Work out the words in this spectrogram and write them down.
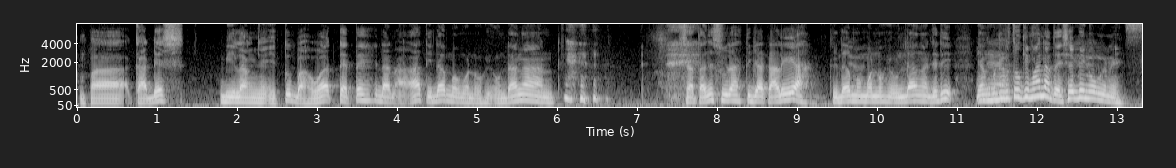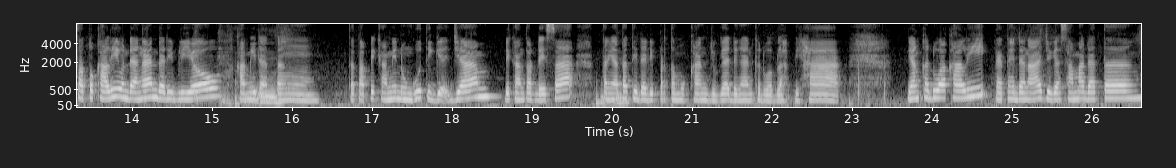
Pak Kades bilangnya itu bahwa Teteh dan AA tidak memenuhi undangan. Katanya sudah tiga kali ya tidak memenuhi undangan. Jadi yang Enggak. benar tuh gimana teh? Saya bingung ini. Satu kali undangan dari beliau kami datang. Tetapi kami nunggu tiga jam di kantor desa, ternyata tidak dipertemukan juga dengan kedua belah pihak. Yang kedua kali, Teteh dan A juga sama datang.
